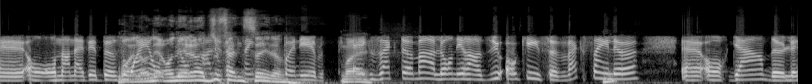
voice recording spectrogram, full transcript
euh, on, on en avait besoin. Ouais, on est- on est rendu vaccin fancy, là. Ouais. Exactement. Là, on est rendu, OK, ce vaccin-là, euh, on regarde le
